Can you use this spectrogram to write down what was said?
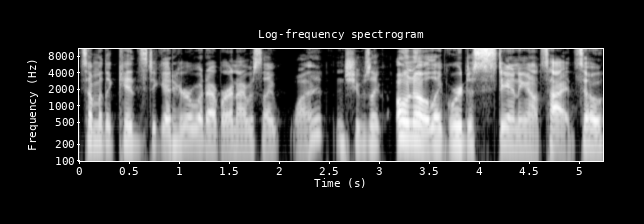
some of the kids to get here or whatever." And I was like, "What?" And she was like, "Oh no, like we're just standing outside." So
